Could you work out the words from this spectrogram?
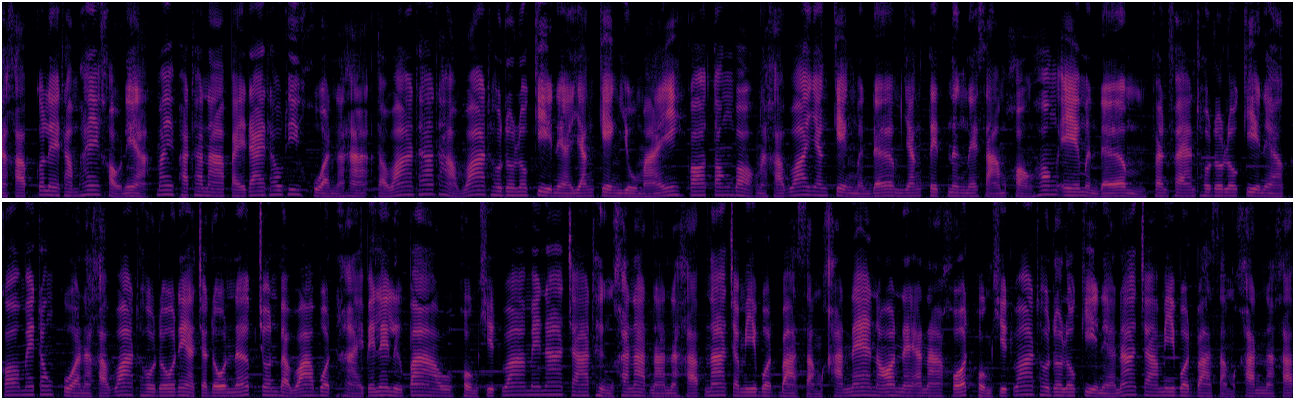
นะครับก็เลยทำให้เขาเนี่ยไม่พัฒนาไปได้เท่าที่ควรนะฮะแต่ว่าถ้าถามว่าโทโดโรกิเนี่ยยังเก่งอยู่ไหมก็ต้องบอกนะครับว่ายังเก่งเหมือนเดิม ยังติด 1 ใน 3 ของห้อง A เหมือนเดิม แฟนๆโทโดโรกิเนี่ยก็ไม่ต้องกลัวนะครับว่าโทโดเนี่ยจะโดนเนิร์ฟจนแบบว่าบทหายไปเลยหรือเปล่า ผมคิดว่าไม่น่าจะถึงขนาดนั้นนะครับ น่าจะมีบทบาทสำคัญแน่นอนในอนาคต ผมคิดว่าโทโดโรกิเนี่ยน่าจะมีบทบาทสำคัญนะครับ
